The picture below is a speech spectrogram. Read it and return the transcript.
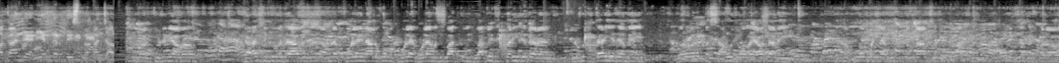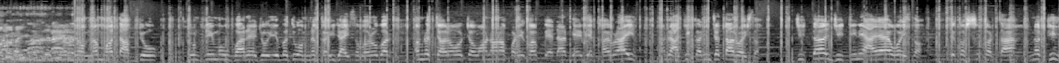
મકાન છે એની અંદર ત્રીસ મકાન ચાલુ. ચૂંટણી આવે ધારાસભ્ય બધા આવે છે. અમને બોલાવીને ના લોકોમાં બોલાય બોલાય બધી વાત વાતો કરી છે ત્યારે લોકો જીતાડીએ છીએ અમે. બરોબર? બસ સામું જોવા આવતા નહીં. તો કૂવો તો તો આવતા નહીં. અમને મત આપજો. ચૂંટણીમાં ઊભા રહેજો. એ બધું અમને કહી જાય છે, બરોબર? અમને ચવો ચવાનાના પડેકા પેડા બે બે ખવડાવી અને રાજી કરીને જતા રહે છે. જીતા, જીતીને આયા હોય છે. તે કશું કરતા નથી.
